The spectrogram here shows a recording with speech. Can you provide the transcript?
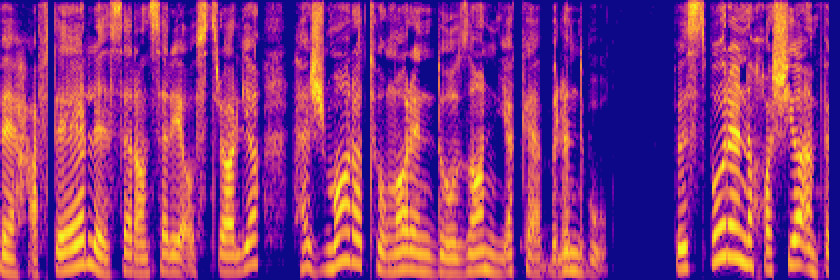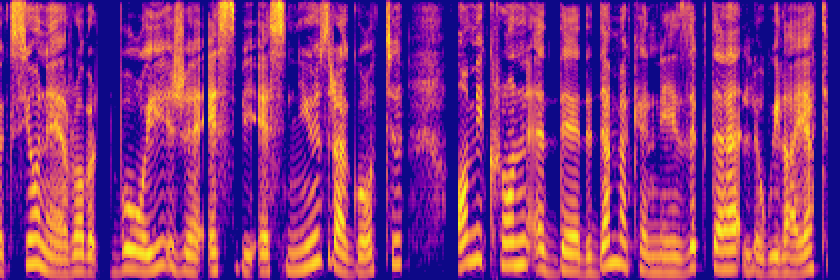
و هفته لسرانسری استرالیا هجمار تومار دوزان یک بلند بو. به سپور نخوشیا انفکسیون رابرت بوی جه اس بی اس نیوز را گوت اومیکرون ده دمک نیزکتا لولایت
